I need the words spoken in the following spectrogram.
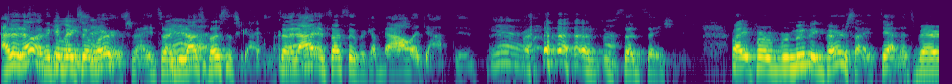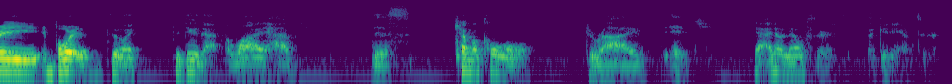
I don't know. I think it makes it worse, right? So you're not supposed to scratch it. So Right. that, it's actually like a maladaptive uh, Yeah. sensation, right? For removing parasites, yeah, that's very important to like to do that. But why have this chemical derived itch? Yeah, I don't know if there's a good answer,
